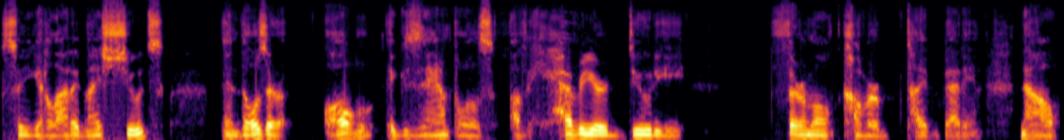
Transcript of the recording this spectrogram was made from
so you get a lot of nice shoots. And those are all examples of heavier duty thermal cover type bedding. Now,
